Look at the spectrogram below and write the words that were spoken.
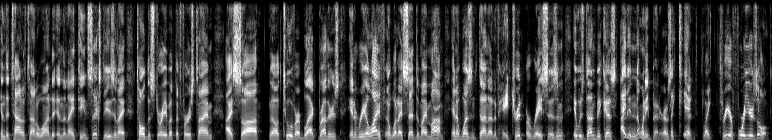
in the town of Tonawanda in the 1960s. And I told the story about the first time I saw well, two of our black brothers in real life and what I said to my mom. And it wasn't done out of hatred or racism. It was done because I didn't know any better. I was a kid, like three or four years old.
